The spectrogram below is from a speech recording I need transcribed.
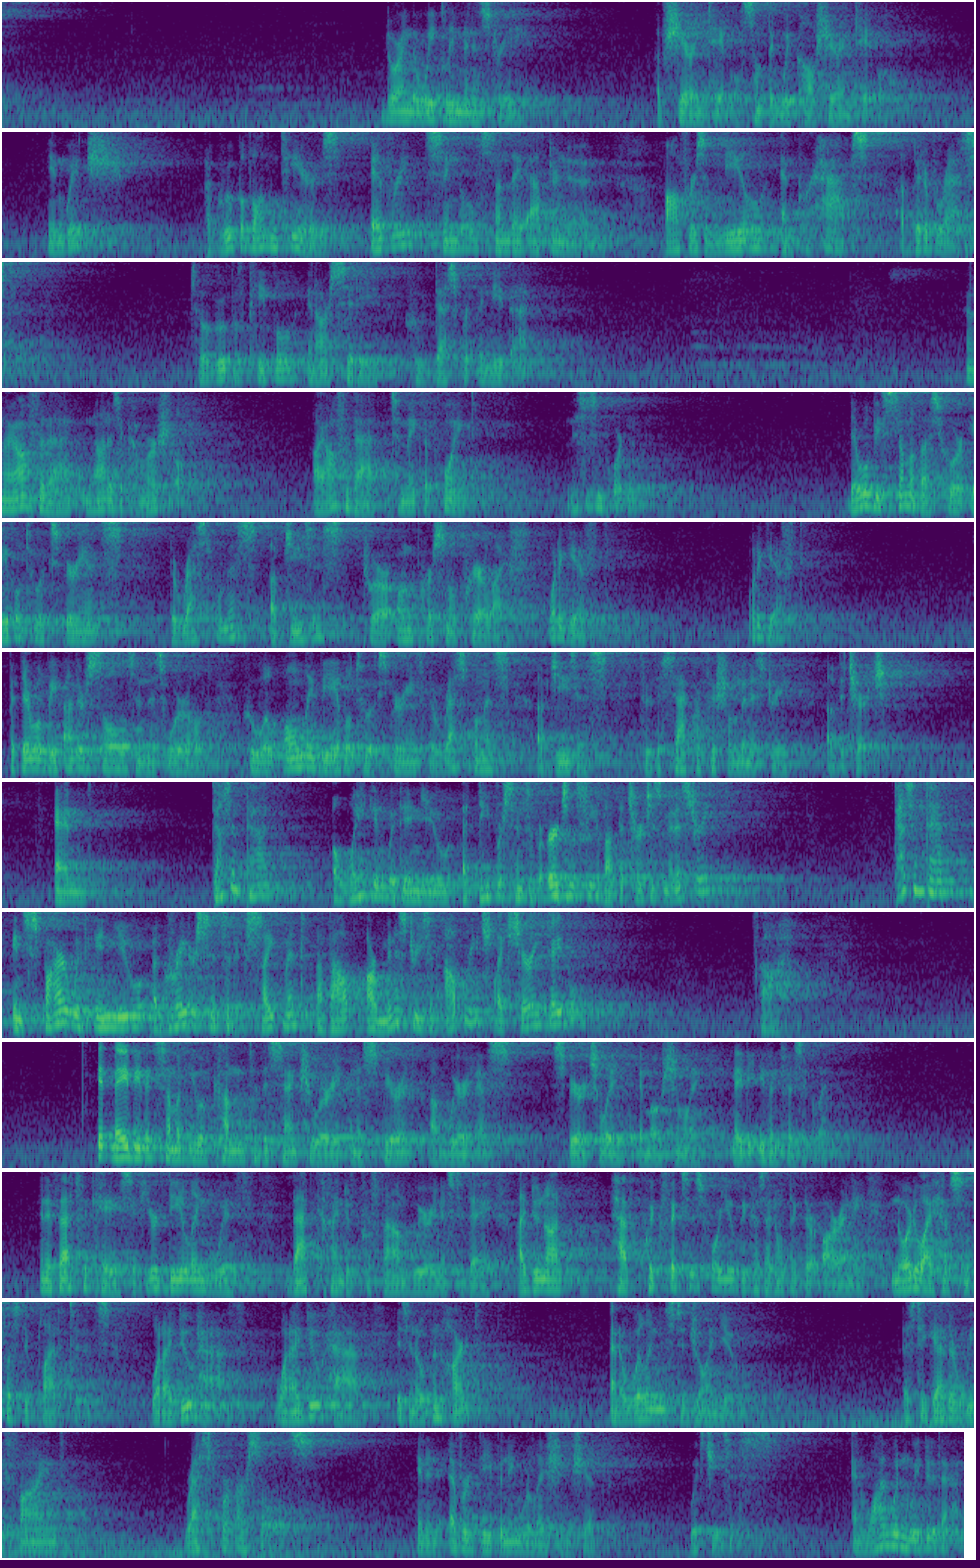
during the weekly ministry of Sharing Table, something we call Sharing Table, in which a group of volunteers every single Sunday afternoon offers a meal and perhaps a bit of rest to a group of people in our city who desperately need that. And I offer that not as a commercial. I offer that to make the point, and this is important. There will be some of us who are able to experience the restfulness of Jesus through our own personal prayer life. What a gift! What a gift. But there will be other souls in this world who will only be able to experience the restfulness of Jesus through the sacrificial ministry of the church. And doesn't that awaken within you a deeper sense of urgency about the church's ministry? Doesn't that inspire within you a greater sense of excitement about our ministries of outreach like Sharing Table? Ah, it may be that some of you have come to this sanctuary in a spirit of weariness, spiritually, emotionally, maybe even physically. And if that's the case, if you're dealing with that kind of profound weariness today, I do not have quick fixes for you because I don't think there are any, nor do I have simplistic platitudes. What I do have, what I do have is an open heart and a willingness to join you as together we find rest for our souls in an ever deepening relationship with Jesus. And why wouldn't we do that?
